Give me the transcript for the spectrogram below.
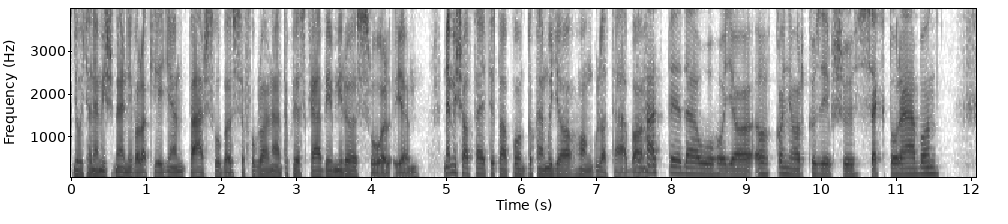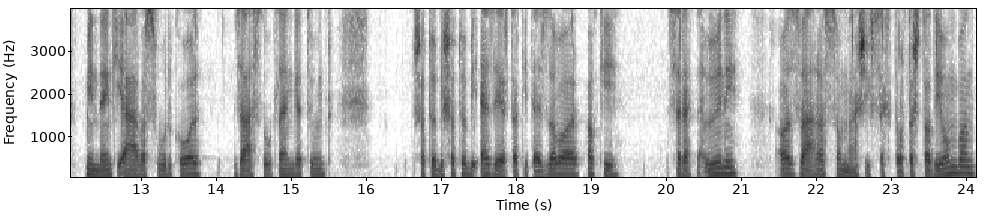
Jó, hogyha nem ismerni valaki egy ilyen pár szóba összefoglalnátok, hogy az kb. miről szól, ilyen nem is a feltétlen a pontok, hanem ugye a hangulatában. Hát például, hogy a, a kanyar középső szektorában mindenki állva szurkol, zászlót lengetünk, stb. stb. Ezért, akit ez zavar, aki szeretne ülni, az válasszon másik szektort a stadionban,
